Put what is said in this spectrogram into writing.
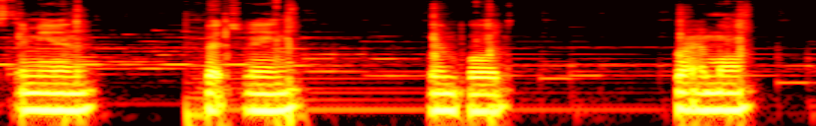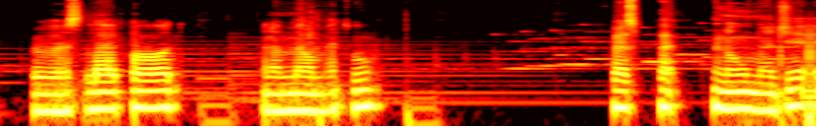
Simeon, Fletchling, Wimpod, Grammar, Reverse Lipod, and a Melmetal. First pack, no magic.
